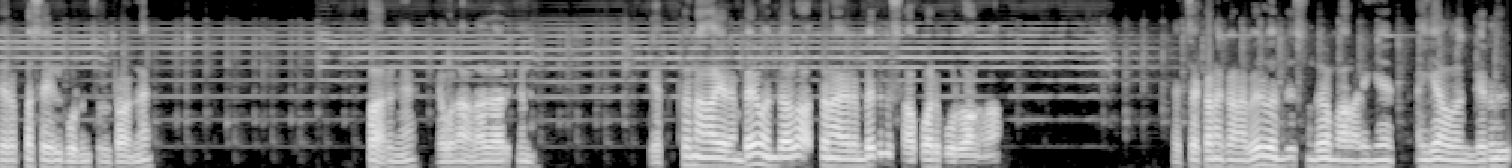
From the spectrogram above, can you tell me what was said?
சிறப்பாக செயல்படும்னு சொல்கிறாங்க பாருங்கள் எவ்வளோ அழகாக இருக்குன்னு. எத்தனை ஆயிரம் பேர் வந்தாலும் அத்தனை ஆயிரம் பேருக்கு சாப்பாடு போடுவாங்களாம். லட்சக்கணக்கான பேர் வந்து சுந்தர மகாலிங்க ஐயா அங்கேருந்து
